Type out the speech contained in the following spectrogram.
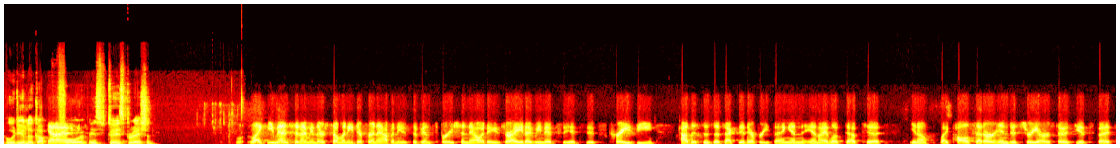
who do you look up yeah, for I mean, to inspiration? like you mentioned, I mean, there's so many different avenues of inspiration nowadays, right? I mean, it's it's it's crazy how this has affected everything. And and I looked up to, you know, like Paul said, our industry, our associates, but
